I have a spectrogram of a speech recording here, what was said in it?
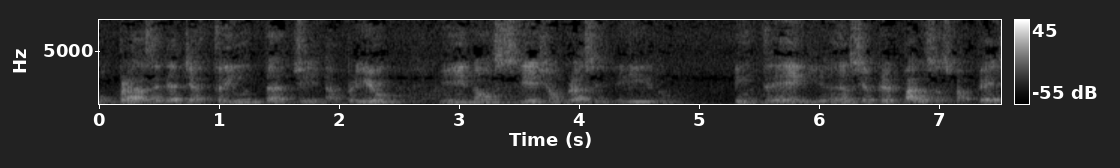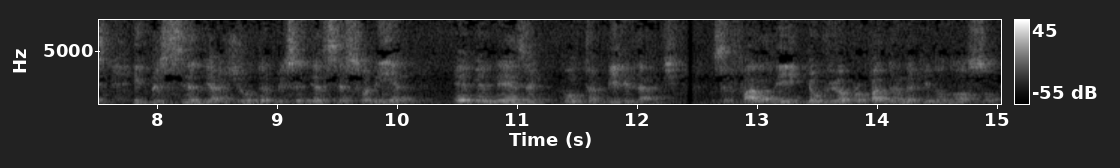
o prazo é dia 30 de abril, e não seja um brasileiro. Entregue antes, já prepara os seus papéis e precisa de ajuda, precisa de assessoria, Ebenezer Contabilidade. Você fala ali, que eu vi a propaganda aqui do nosso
